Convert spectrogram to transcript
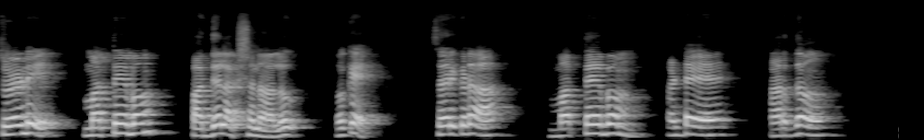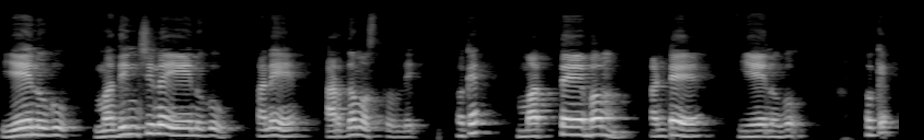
చూడండి మత్తేబం పద్య లక్షణాలు. ఓకే? సార్ ఇక్కడ మత్తేబం అంటే అర్థం ఏనుగు మదించిన ఏనుగు అనే అర్థం వస్తుంది. ఓకే? మత్తేబం అంటే ఏనుగు. ఓకే?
